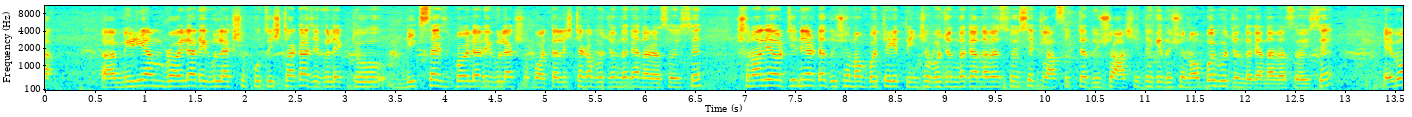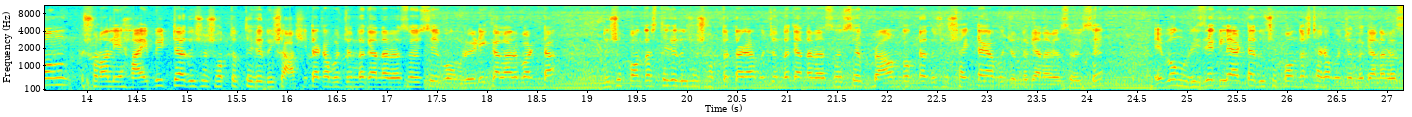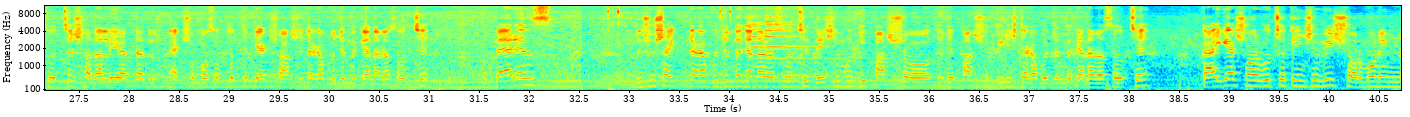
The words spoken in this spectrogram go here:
মিডিয়াম ব্রয়লার এগুলো একশো পঁচিশ টাকা, যেগুলো একটু বিগ সাইজ ব্রয়লার এগুলো একশো পঁয়তাল্লিশ টাকা পর্যন্ত কেনা বেচা হয়েছে সোনালি অরিজিনালটা দুশো নব্বই থেকে তিনশো পর্যন্ত কেনা বেচা হয়েছে ক্লাসিকটা দুশো আশি থেকে দুশো নব্বই পর্যন্ত কেনা বেচা হয়েছে এবং সোনালি হাইব্রিডটা দুশো সত্তর থেকে দুশো আশি টাকা পর্যন্ত কেনা বেচা হয়েছে এবং রেডি কালার বারটা দুশো পঞ্চাশ থেকে দুশো সত্তর টাকা পর্যন্ত কেনা বেচা হয়েছে ব্রাউন ককটা দুশো ষাট টাকা পর্যন্ত কেনা বেচা হয়েছে এবং রিজেক্ট লেয়ারটা দুশো পঞ্চাশ টাকা পর্যন্ত কেনা বেচা হচ্ছে, সাদা লেয়ারটা একশো পঁচাত্তর থেকে একশো আশি টাকা পর্যন্ত কেনা বেচা হচ্ছে। প্যারেন্টস দুশো ষাট টাকা পর্যন্ত কেনা বেচা হচ্ছে দেশি মুরগি, পাঁচশো থেকে পাঁচশো তিরিশ টাকা পর্যন্ত কেনা বেচা হচ্ছে টাইগার, সর্বোচ্চ তিনশো বিশ, সর্বনিম্ন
